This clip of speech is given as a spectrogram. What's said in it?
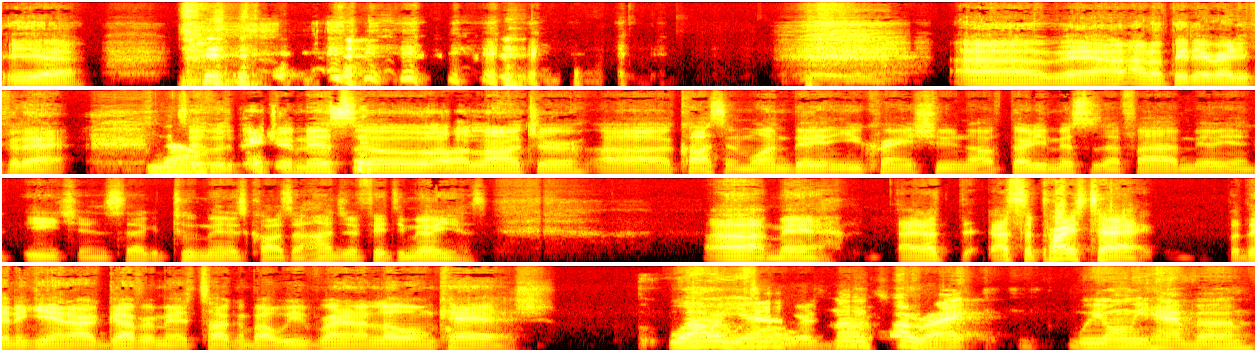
yeah. Oh man, I, I don't think they're ready for that. No. So with Patriot missile uh, launcher uh, costing one billion, Ukraine shooting off thirty missiles at five million each in second two minutes cost 150 millions. Ah man, that, that's the price tag. But then again, our government is talking about we running low on cash. Well, Yeah, no, it's all right. We only have a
